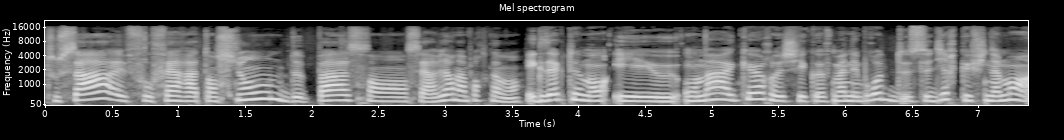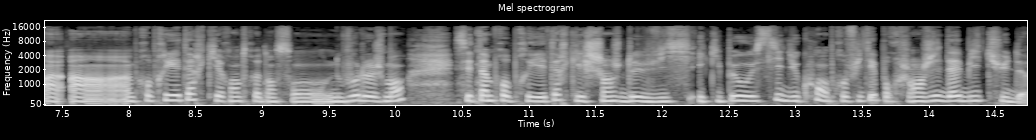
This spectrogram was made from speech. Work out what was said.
tout ça, il faut faire attention de ne pas s'en servir n'importe comment. Exactement. Et on a à cœur chez Kaufmann et Broad de se dire que finalement, un, propriétaire qui rentre dans son nouveau logement, c'est un propriétaire qui change de vie et qui peut aussi du coup en profiter pour changer d'habitude.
